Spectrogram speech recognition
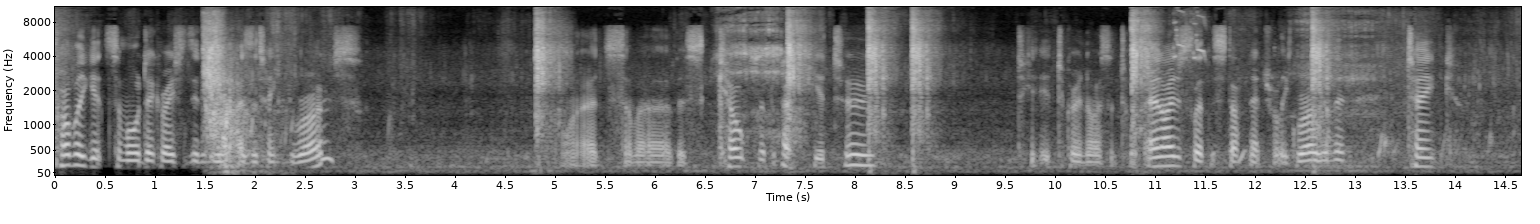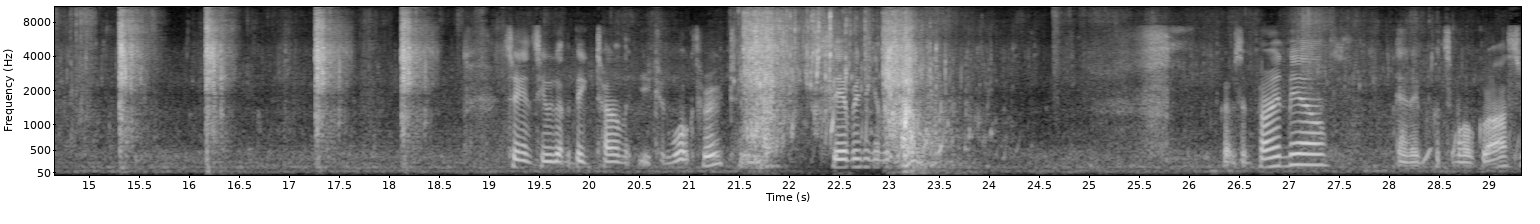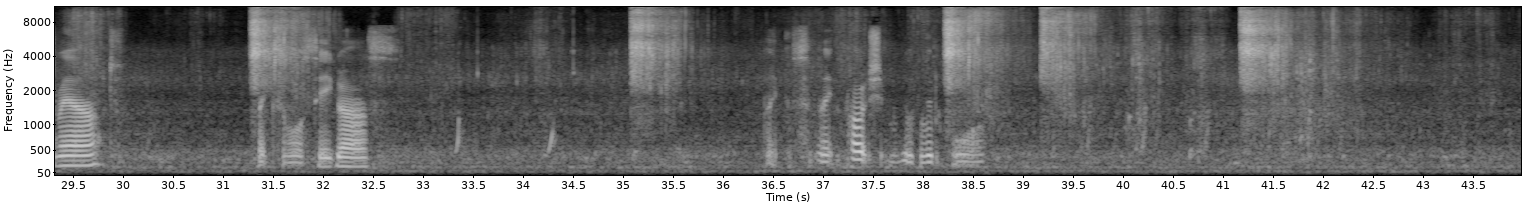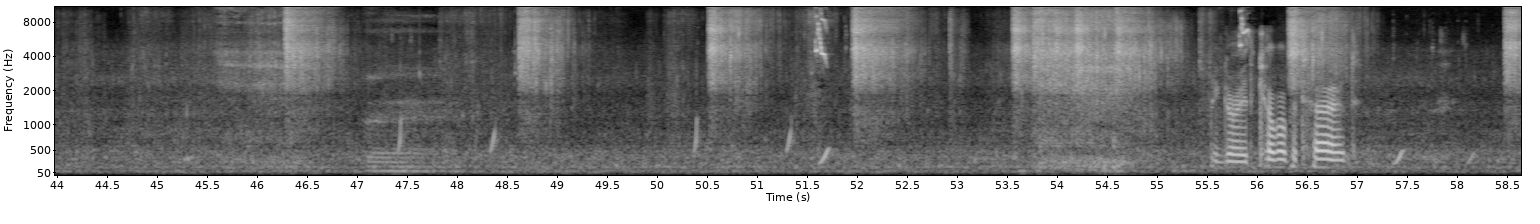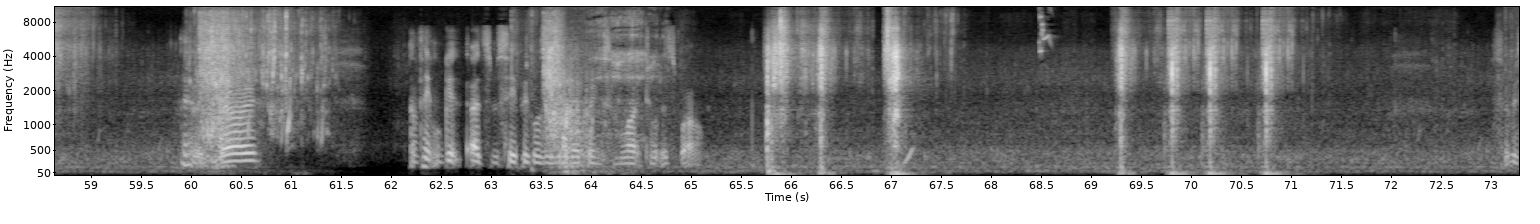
probably get some more decorations in here as the tank grows I want to add some of this kelp at the back here too to get it to grow nice and tall and I just let this stuff naturally grow in the tank So you can see we've got the big tunnel that you can walk through to see everything in the tank. Grab some bone meal and then put some more grass around. Make some more seagrass. Make, make the pirate ship look a little more the come up a tad. There we go. I think we'll get add some sea pickles in there, bring some light to it as well.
